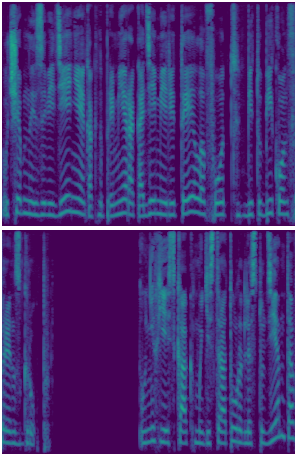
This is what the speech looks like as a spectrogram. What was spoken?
учебные заведения, как, например, Академия ритейлов от B2B Conference Group. У них есть как магистратура для студентов,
